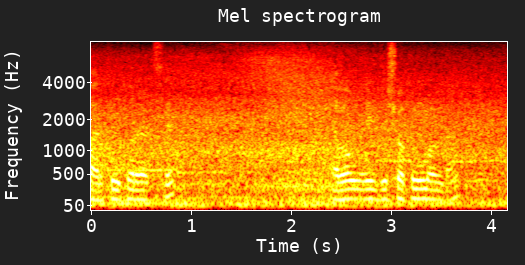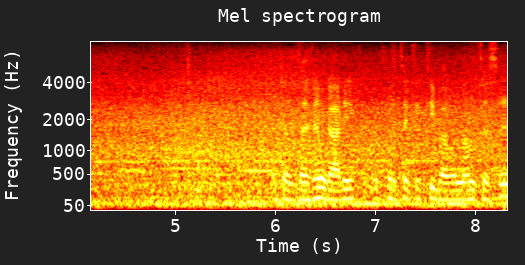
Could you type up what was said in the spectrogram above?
পার্কিং করে আছে এবং এই যে শপিং মলটা দেখেন গাড়ি উপর থেকে কীভাবে নামতেছে।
